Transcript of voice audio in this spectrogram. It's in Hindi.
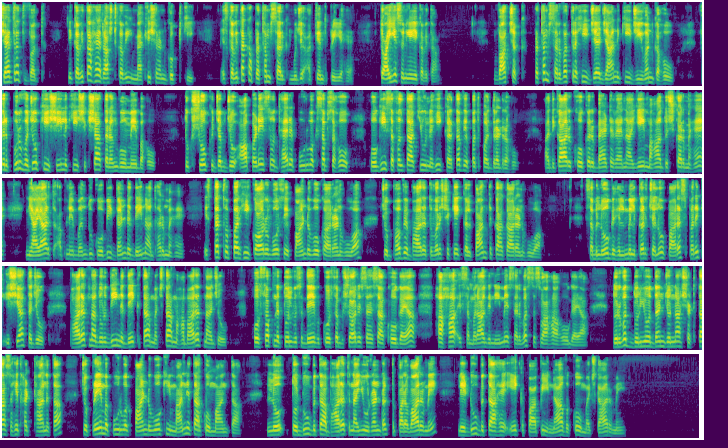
जयद्रथ वध ये कविता है राष्ट्रकवि मैथिली शरण गुप्त की। इस कविता का प्रथम सर्ग मुझे अत्यंत प्रिय है। तो आइए सुनिए ये कविता। वाचक, प्रथम सर्वत्र ही जय जान की जीवन कहो, फिर पूर्वजों की शील की शिक्षा तरंगों में बहो। दुख शोक जब जो आ पड़े सो धैर्य पूर्वक सब सहो, होगी सफलता क्यों नहीं कर्तव्य पथ पर दृढ़ रहो। अधिकार खोकर बैठ रहना ये महादुष्कर्म है न्यायार्थ अपने बंधु को भी दंड देना धर्म है। इस तत्व पर ही कौरवों से पांडवों का रण हुआ, जो भव्य भारत वर्ष के कल्पांत का कारण हुआ। सब लोग हिलमिल कर चलो, पारस्परिक ईशिया तजो। भारत ना दुर्दीन देखता, मचता महाभारत ना जो। हो स्वप्न तुल्व सदेव को सब शौर्य सहसा खो गया। हा हा इस सम्राग्नि में सर्वस्व स्वाहा हो गया। दुर्वत दुर्योधन जो ना शटता सहित हठानता जो प्रेम पूर्वक पांडवों की मान्यता को मानता, लो तो डूबता भारत न यू रण रक्त परवार में, ले डूबता है एक पापी नाव को मझदार में।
